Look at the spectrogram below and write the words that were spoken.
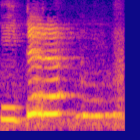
He did it.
